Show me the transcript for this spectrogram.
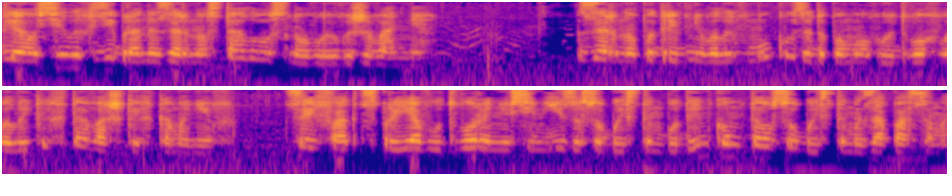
Для осілих зібране зерно стало основою виживання. Зерно подрібнювали в муку за допомогою двох великих та важких каменів. Цей факт сприяв утворенню сім'ї з особистим будинком та особистими запасами.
